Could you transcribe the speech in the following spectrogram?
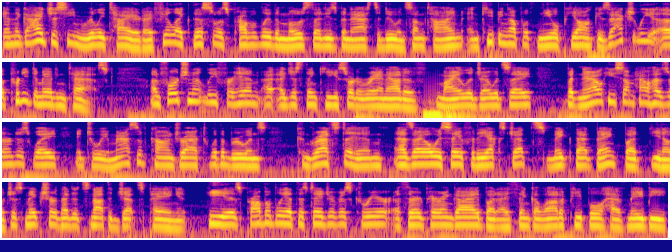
and the guy just seemed really tired. I feel like this was probably the most that he's been asked to do in some time, and keeping up with Neil Pionk is actually a pretty demanding task. Unfortunately for him, I, I just think he sort of ran out of mileage, I would say. But now he somehow has earned his way into a massive contract with the Bruins. Congrats to him. As I always say for the ex Jets, make that bank, but, you know, just make sure that it's not the Jets paying it. He is probably at the stage of his career a third pairing guy, but I think a lot of people have maybe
